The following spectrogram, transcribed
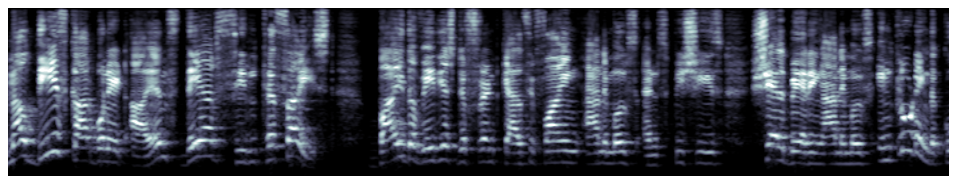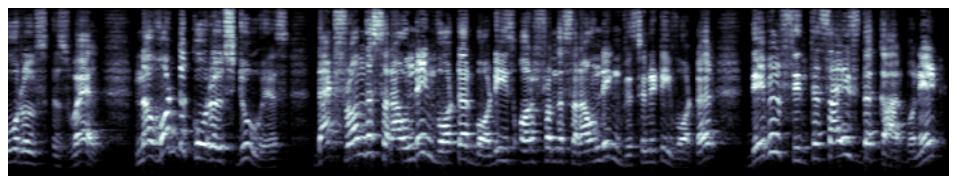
Now these carbonate ions, they are synthesized by the various different calcifying animals and species, shell-bearing animals, including the corals as well. Now what the corals do is that from the surrounding water bodies or from the surrounding vicinity water, they will synthesize the carbonate,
